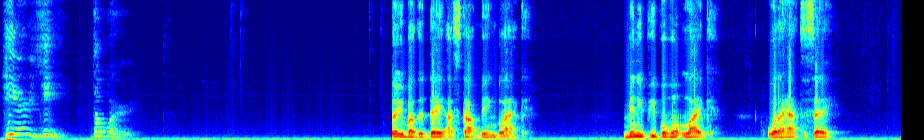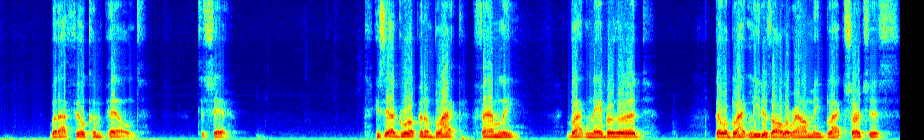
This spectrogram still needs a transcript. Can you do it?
hear ye the word. tell you about the day I stopped being black. Many people won't like what I have to say, but I feel compelled to share. You see, I grew up in a black family, black neighborhood. There were black leaders all around me, black churches.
